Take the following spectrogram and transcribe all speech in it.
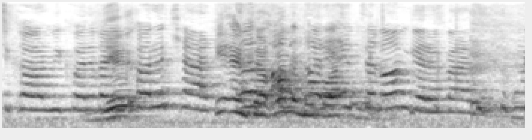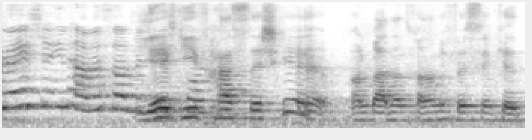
چی کار می‌کنه و این کارو کرد. این انتقام آره، مفاد بود. انتقام گرفت. از اونایی که این همه سال به یه گیف. هستش که حالا بعدا تو کانال میفرستیم که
